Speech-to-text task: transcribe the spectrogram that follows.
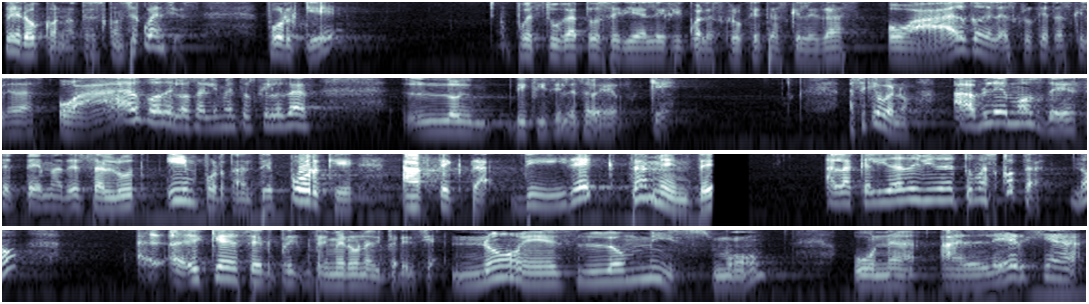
pero con otras consecuencias. ¿Por qué? Pues tu gato sería alérgico a las croquetas que le das, o a algo de las croquetas que le das, o a algo de los alimentos que le das. Lo difícil es saber qué. Así que bueno, hablemos de este tema de salud importante porque afecta directamente a la calidad de vida de tu mascota, ¿no? Hay que hacer primero una diferencia. No es lo mismo una alergia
